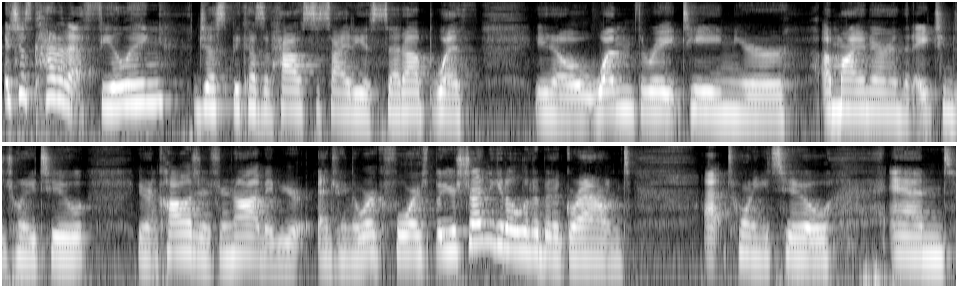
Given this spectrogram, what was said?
it's just kind of that feeling just because of how society is set up with, you know, 1 through 18, you're a minor and then 18 to 22 you're in college, if you're not, maybe you're entering the workforce, but you're starting to get a little bit of ground at 22. And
